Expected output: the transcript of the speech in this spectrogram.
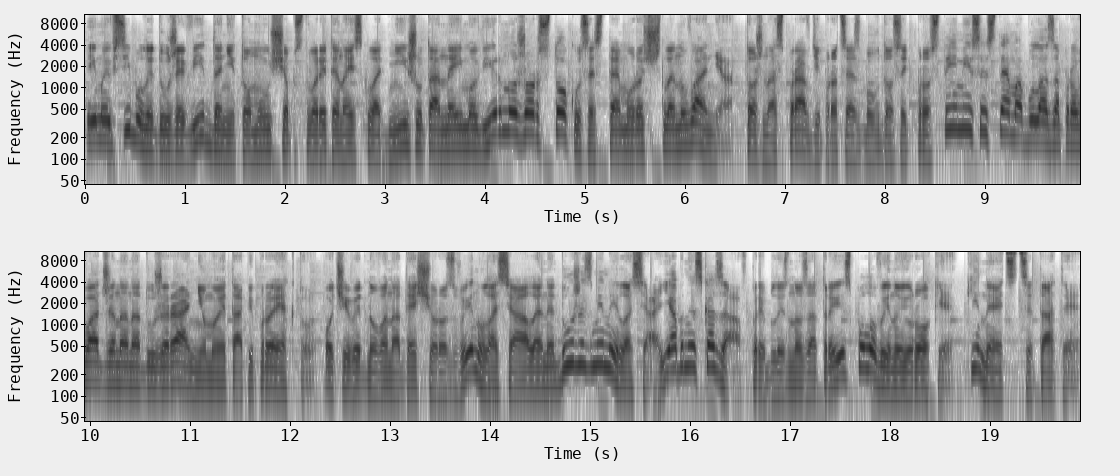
І ми всі були дуже віддані тому, щоб створити найскладнішу та неймовірно жорстоку систему розчленування. Тож насправді процес був досить простим, і система була запроваджена на дуже ранньому етапі проекту. Очевидно, вона дещо розвинулася, але не дуже змінилася. Я б не сказав, приблизно за три з половиною роки. Кінець цитати.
